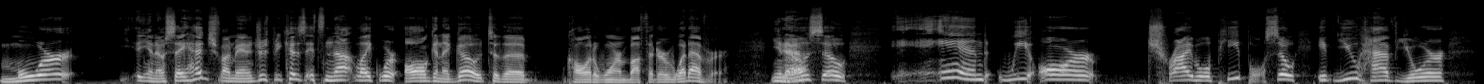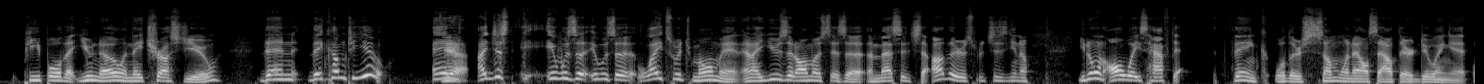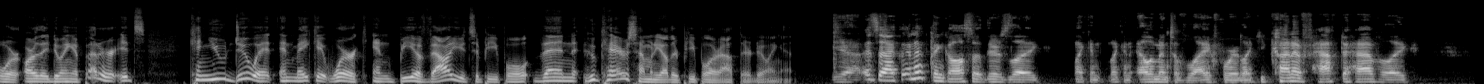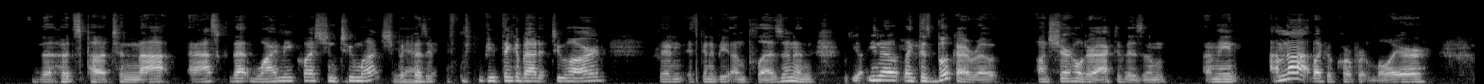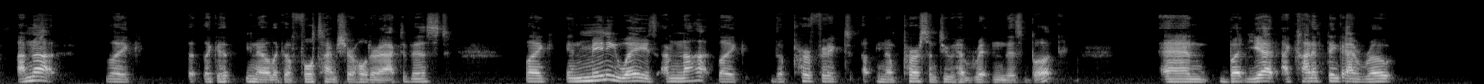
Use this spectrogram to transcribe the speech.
more, you know, say hedge fund managers because it's not like we're all going to go to the call it a Warren Buffett or whatever, you know. So, and we are tribal people. So if you have your people that you know and they trust you, then they come to you. And Yeah. I just it it was a it was a light switch moment and I use it almost as a, a message to others, which is, you know, you don't always have to think, well, there's someone else out there doing it or are they doing it better? It's can you do it and make it work and be of value to people? Then who cares how many other people are out there doing it? Yeah, exactly. And I think also there's like like an like an element of life where like you kind of have to have like the chutzpah to not ask that why me question too much Yeah. because if, if you think about it too hard, then it's going to be unpleasant. And you know, like this book I wrote on shareholder activism. I mean, I'm not like a corporate lawyer. I'm not like like a you know like a full time shareholder activist. Like in many ways i'm not like the perfect you know person to have written this book. And but yet i kind of think i wrote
